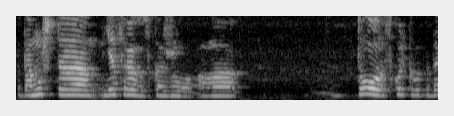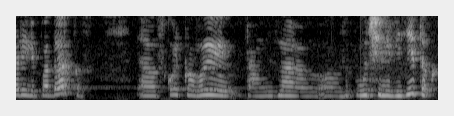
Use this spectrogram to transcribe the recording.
потому что я сразу скажу, э, то, сколько вы подарили подарков, э, сколько вы, там, не знаю, заполучили визиток,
